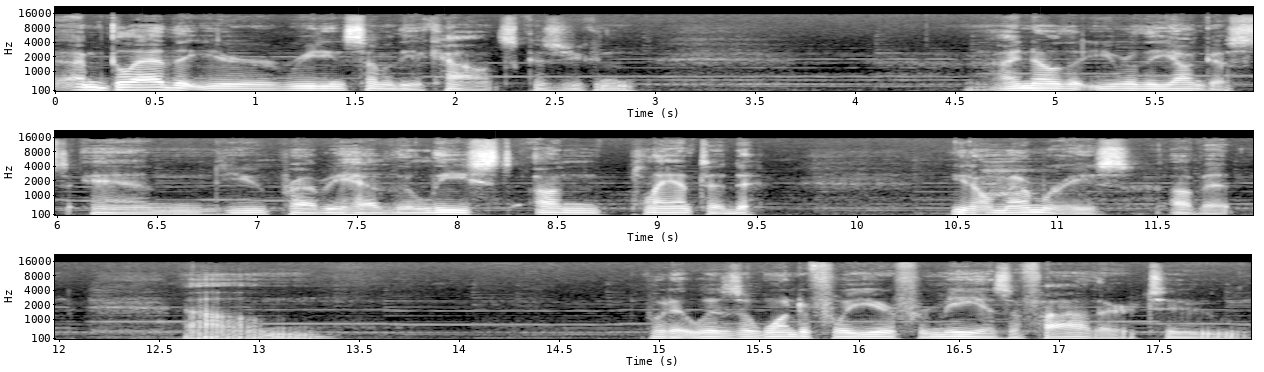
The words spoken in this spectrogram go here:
I'm glad that you're reading some of the accounts because you can I know that you were the youngest and you probably have the least unplanted, you know, memories of it. Um, but it was a wonderful year for me as a father to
